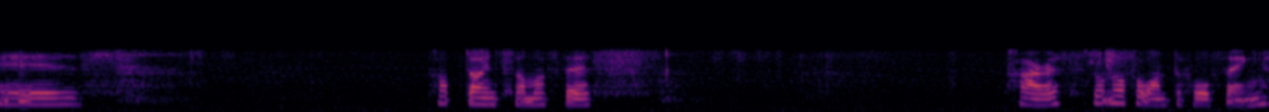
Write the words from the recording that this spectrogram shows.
is pop down some of this Paris. I don't know if I want the whole thing.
